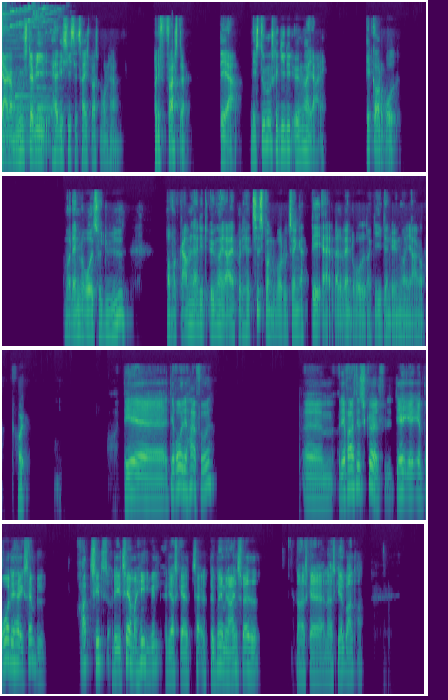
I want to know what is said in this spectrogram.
Jakob, nu skal vi have de sidste tre spørgsmål her. Og det første, det er, hvis du nu skal give dit yngre jeg et godt råd, hvordan vil rådet så lyde? Og hvor gammel er dit yngre jeg på det her tidspunkt, hvor du tænker, det er et relevant råd at give den yngre Jakob Høj? Det, øh, det råd, det har jeg fået. Øhm, og det er faktisk lidt skørt. Det, jeg, jeg bruger det her eksempel ret tit, og det irriterer mig helt vildt, at jeg skal tage, dykke ned i min egen svaghed, når jeg skal, når jeg skal hjælpe andre.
